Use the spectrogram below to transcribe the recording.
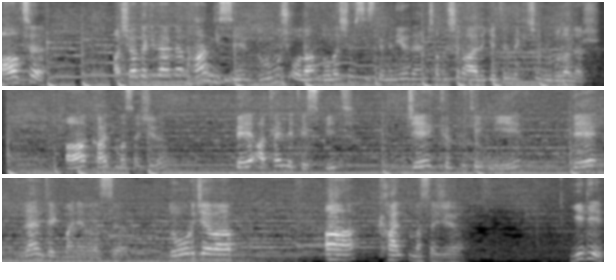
6. Aşağıdakilerden hangisi durmuş olan dolaşım sistemini yeniden çalışır hale getirmek için uygulanır? A. Kalp masajı B. Atelle tespit C. Köprü tekniği D. Rentek manevrası Doğru cevap A. Kalp masajı 7.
